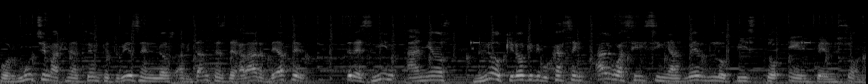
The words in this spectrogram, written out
Por mucha imaginación que tuviesen los habitantes de Galar de hace 3000 años, no creo que dibujasen algo así sin haberlo visto en persona.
